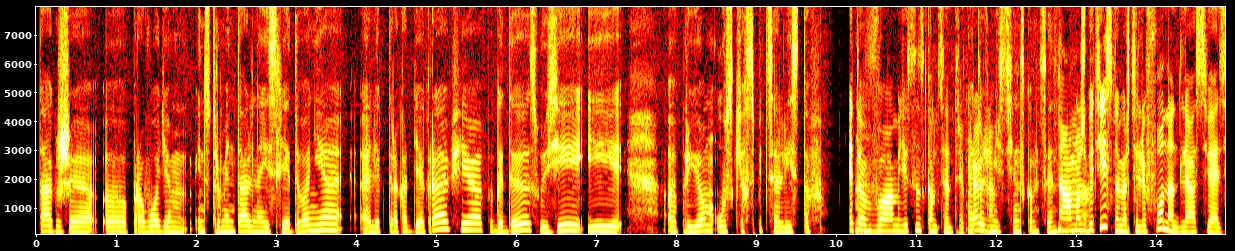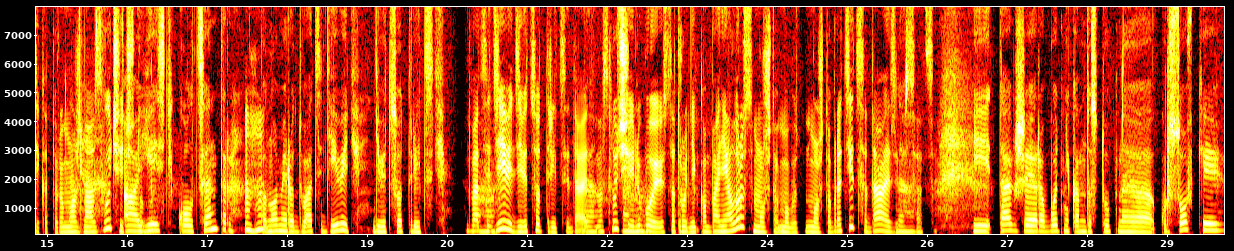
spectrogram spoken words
также э, проводим инструментальное исследование, электрокардиография, ФГД, УЗИ и э, прием узких специалистов. Это в медицинском центре, правильно? Это в медицинском центре. А, может быть, есть номер телефона для связи, который можно озвучить? А, чтобы... Есть колл-центр mm-hmm. по номеру 29 930. 29 930, да, да. это на случай ага. любой сотрудник компании «Алрос» может, могут, может обратиться, да, и записаться. Да. И также работникам доступны курсовки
